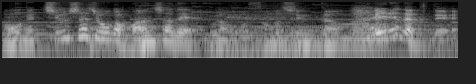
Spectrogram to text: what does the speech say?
もうね駐車場が満車でうわもうその瞬間もう。入れなくて。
